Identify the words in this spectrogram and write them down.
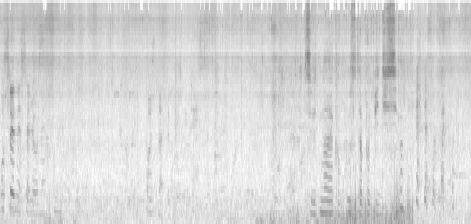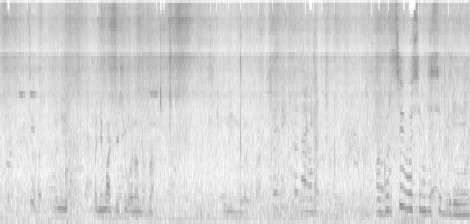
Усе не солене. Ось знаєте, пробуйте. Цветная капуста по 50. За ней понимать, для чего она нужна. За ней надо Огурцы 80 гривен.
